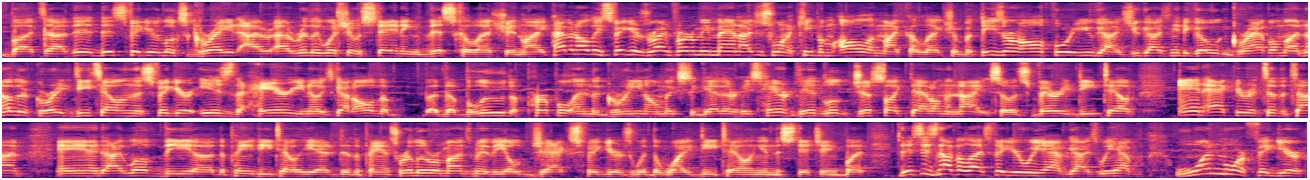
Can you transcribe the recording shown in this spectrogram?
but uh, th this figure looks great. I, I really wish it was staying in this collection. Like, having all these figures right in front of me, man, I just want to keep them all in my collection, but these are all for you guys. You guys need to go and grab them. Another great detail in this figure is the hair. You know, he's got all the, the blue, the purple, and the green all mixed together. His hair did look just like that on the night, so it's very detailed and accurate to the time, and I love the, uh, the paint detail he added to the pants. Really reminds me of the old Jakks figures with the white detailing and the stitching, but this is not the last figure we have, guys. We have one more figure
